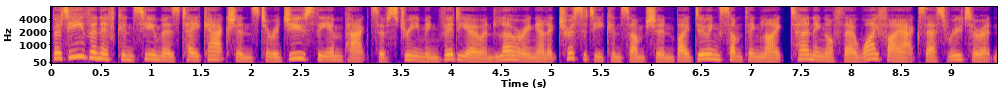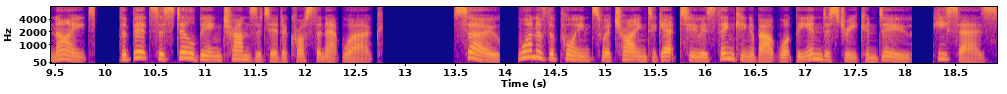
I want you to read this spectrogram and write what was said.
But even if consumers take actions to reduce the impacts of streaming video and lowering electricity consumption by doing something like turning off their Wi Fi access router at night, the bits are still being transited across the network. So, one of the points we're trying to get to is thinking about what the industry can do, he says.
